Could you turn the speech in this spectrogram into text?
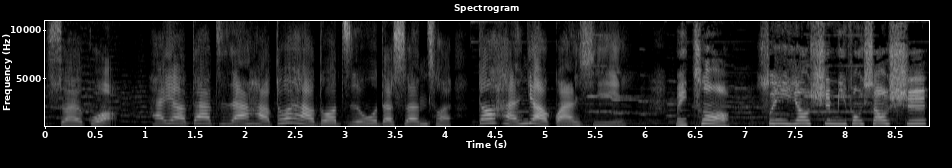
水果，还有大自然好多好多植物的生存都很有关系。没错，所以要是蜜蜂消失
